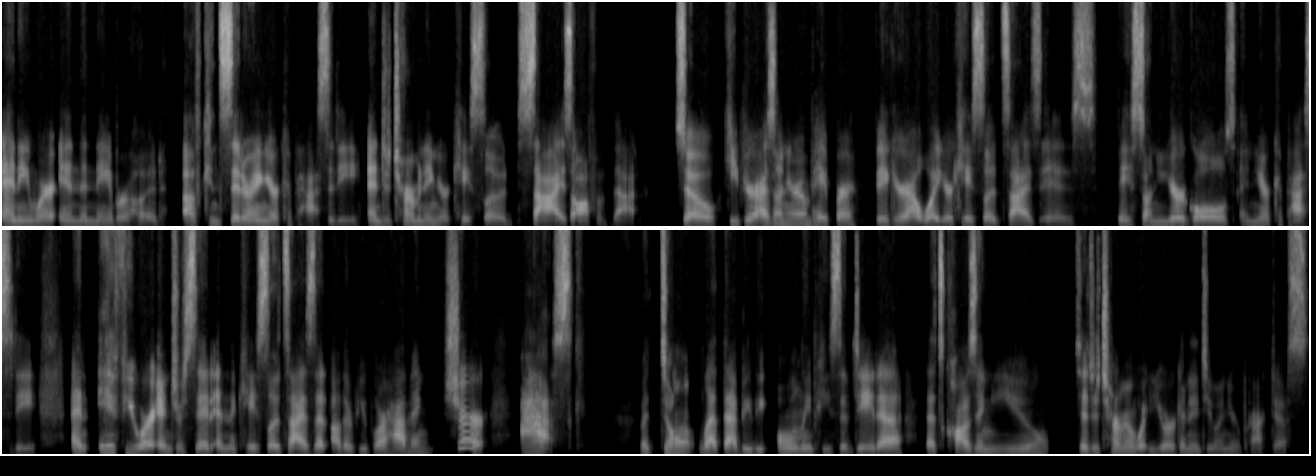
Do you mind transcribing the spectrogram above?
anywhere in the neighborhood of considering your capacity and determining your caseload size off of that. So keep your eyes on your own paper, figure out what your caseload size is based on your goals and your capacity. And if you are interested in the caseload size that other people are having, sure, ask. But don't let that be the only piece of data that's causing you to determine what you're going to do in your practice.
